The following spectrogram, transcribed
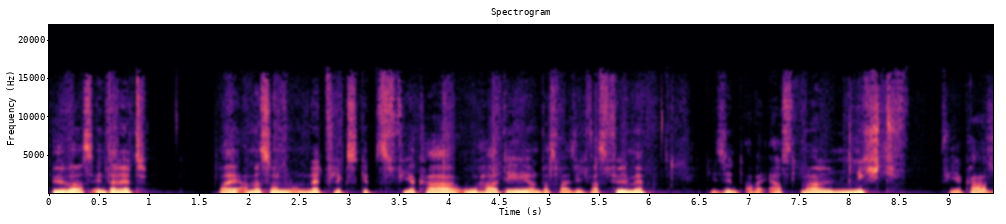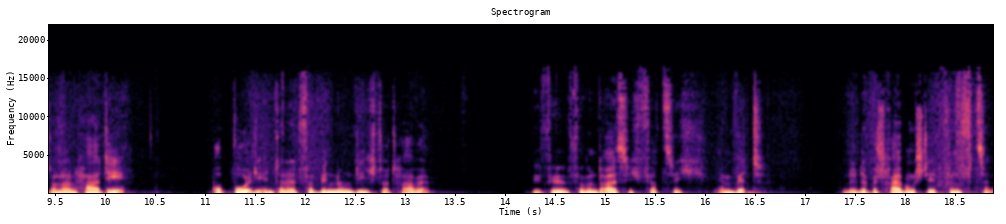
übers Internet. Bei Amazon und Netflix gibt es 4K, UHD und was weiß ich was Filme. Die sind aber erstmal nicht 4K, sondern HD. Obwohl die Internetverbindung, die ich dort habe, wie viel? 35, 40 Mbit. Und in der Beschreibung steht 15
